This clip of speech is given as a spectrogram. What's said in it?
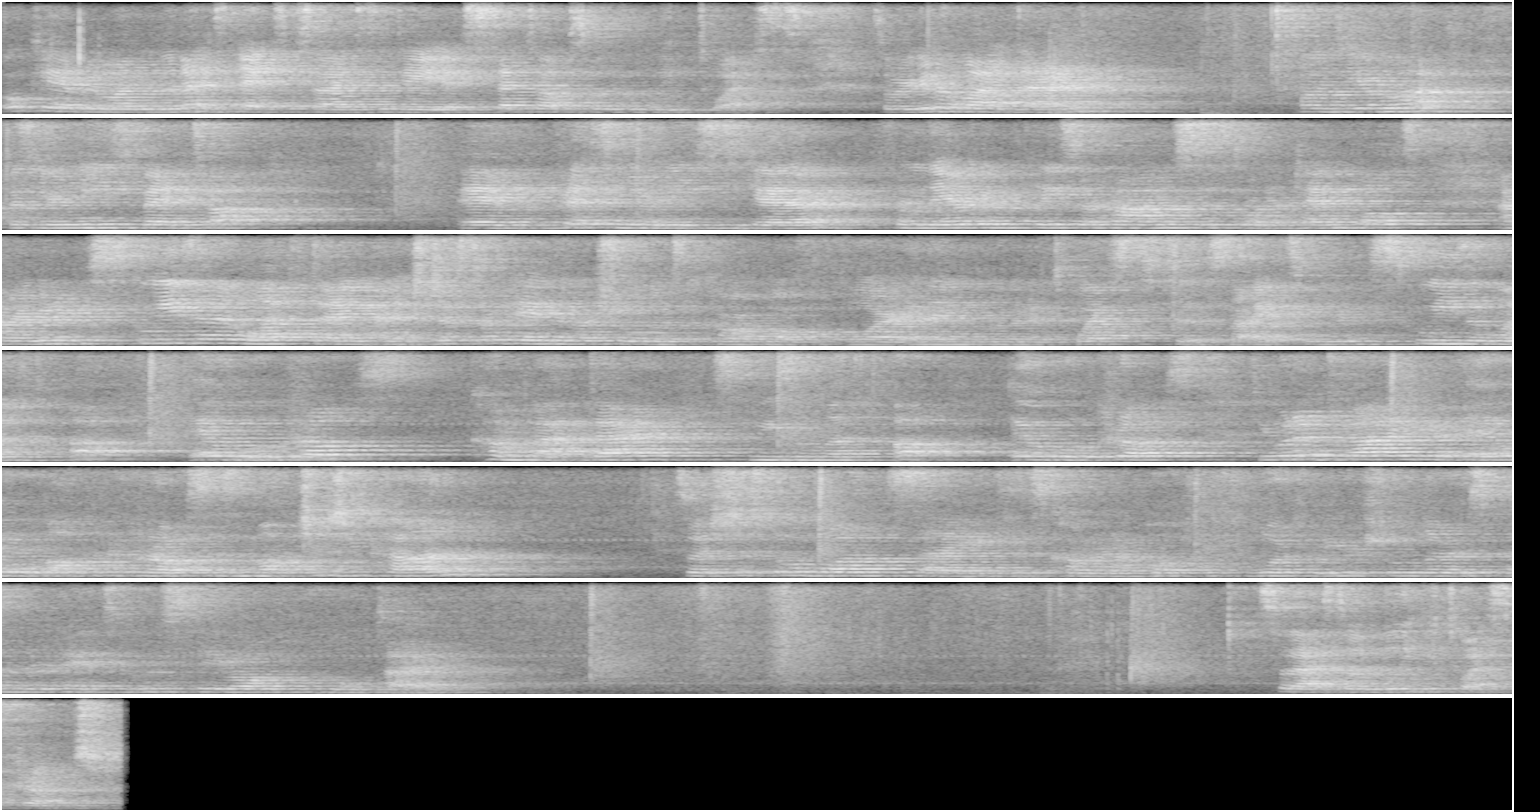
Okay everyone, the next exercise today is sit-ups with oblique twists. So we're going to lie down onto your mat with your knees bent up, um, pressing your knees together. From there we're going to place our hands just on our temples and we're going to be squeezing and lifting and it's just our head and our shoulders that come up off the floor and then we're going to twist to the side. So you're going to squeeze and lift up, elbow across, come back down, squeeze and lift up, elbow across, you want to drive your elbow up and across as much as you can. So it's just the one side that's coming up off the floor for your shoulders and your head's going to stay off the whole time. So that's the oblique twist crunch.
